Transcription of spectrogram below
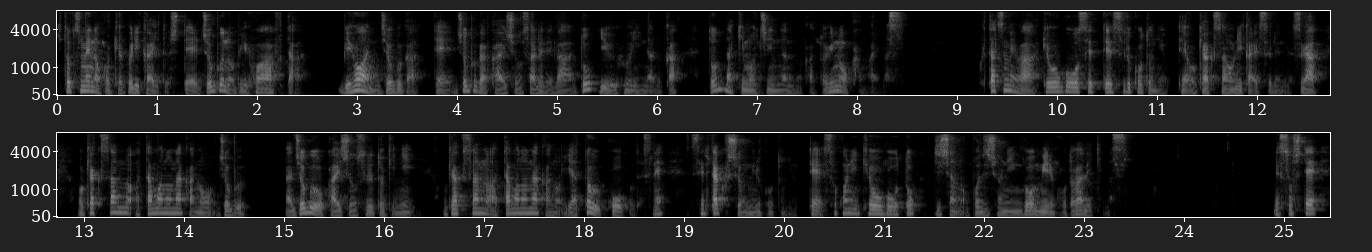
1つ目の顧客理解として、ジョブのビフォーアフター。ビフォーにジョブがあって、ジョブが解消されればどういう風になるか、どんな気持ちになるのかというのを考えます。二つ目は、競合を設定することによってお客さんを理解するんですが、お客さんの頭の中のジョブ、ジョブを解消するときに、お客さんの頭の中の雇う候補ですね、選択肢を見ることによって、そこに競合と自社のポジショニングを見ることができます。でそして、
